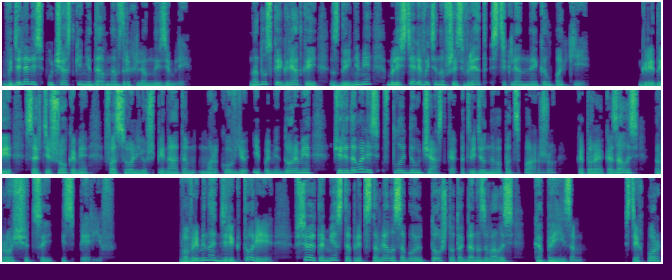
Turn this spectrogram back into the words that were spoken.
выделялись участки недавно взрыхленной земли. Над узкой грядкой с дынями блестели, вытянувшись в ряд, стеклянные колпаки, Гряды с артишоками, фасолью, шпинатом, морковью и помидорами чередовались вплоть до участка, отведенного под спаржу, которая оказалась рощицей из перьев. Во времена директории все это место представляло собой то, что тогда называлось капризом. С тех пор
